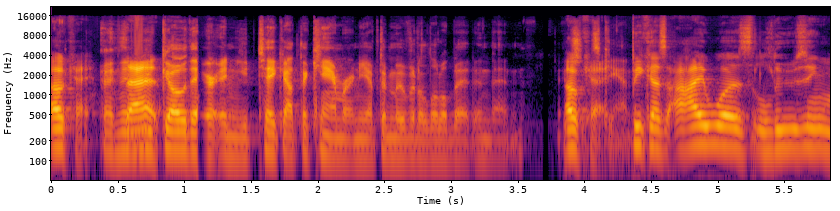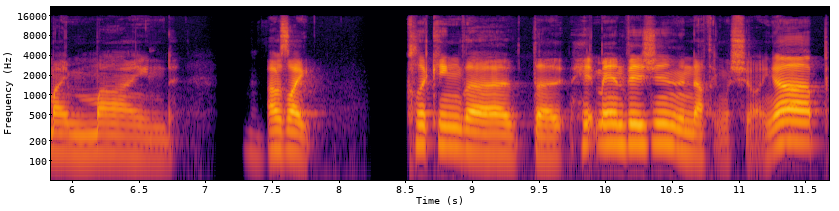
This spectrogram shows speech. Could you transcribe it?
okay. and then you go there and you take out the camera and you have to move it a little bit, and then okay because i was losing my mind Mm. i was like clicking the the hitman vision and nothing was showing up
